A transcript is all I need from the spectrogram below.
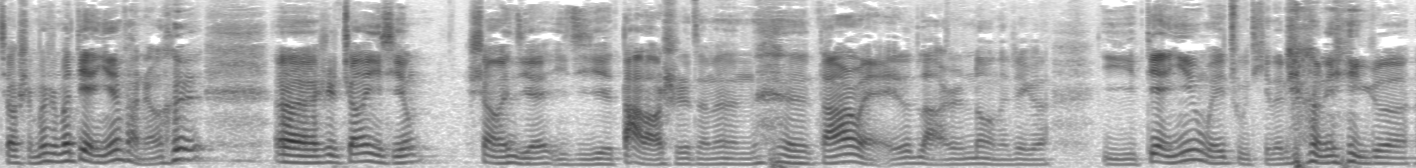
叫什么什么电音，反正 呃是张艺兴、尚雯婕以及大老师咱们 当二伟老师弄的这个以电音为主题的这样的一个。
